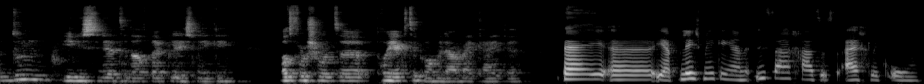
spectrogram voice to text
doen jullie studenten dat bij placemaking? Wat voor soorten projecten komen daarbij kijken? Bij ja, placemaking aan de UvA gaat het eigenlijk om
